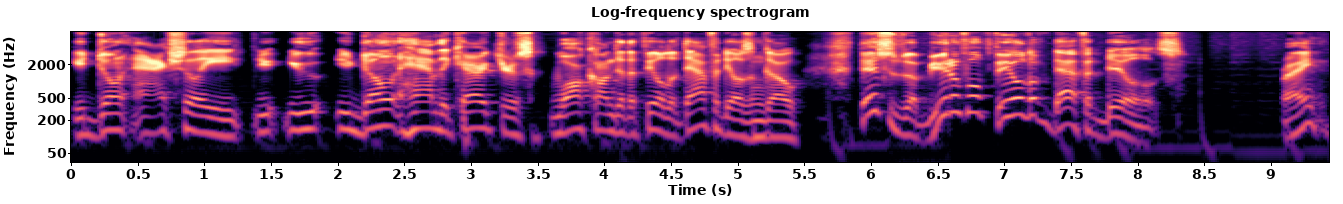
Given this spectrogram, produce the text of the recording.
You don't actually you you you don't have the characters walk onto the field of daffodils and go, "This is a beautiful field of daffodils." Right?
